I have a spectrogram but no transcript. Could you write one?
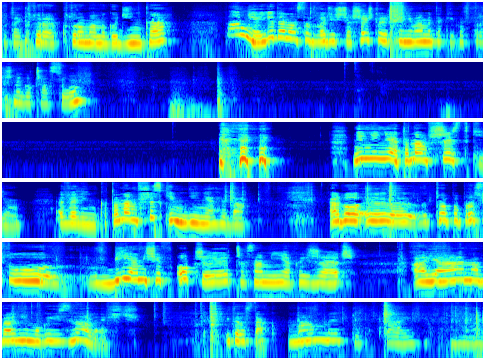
Tutaj, które, którą mamy godzinkę. A nie, 11.26 to jeszcze nie mamy takiego strasznego czasu. nie, nie, nie, to nam wszystkim, Ewelinko, to nam wszystkim ginie chyba. Albo y, to po prostu wbija mi się w oczy czasami jakaś rzecz, a ja nadal nie mogę jej znaleźć. I teraz tak, mamy tutaj mm,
